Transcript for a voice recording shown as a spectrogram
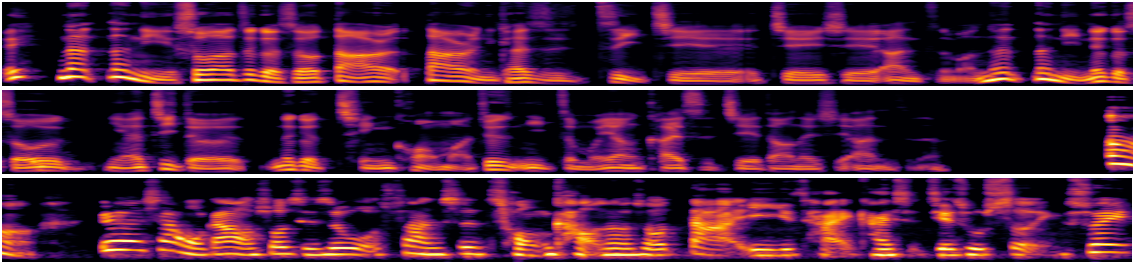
哎，那那你说到这个时候，大二大二你开始自己接接一些案子嘛？那那你那个时候你还记得那个情况吗？就是你怎么样开始接到那些案子呢？嗯，因为像我刚刚有说，其实我算是重考那个时候大一才开始接触摄影，所以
